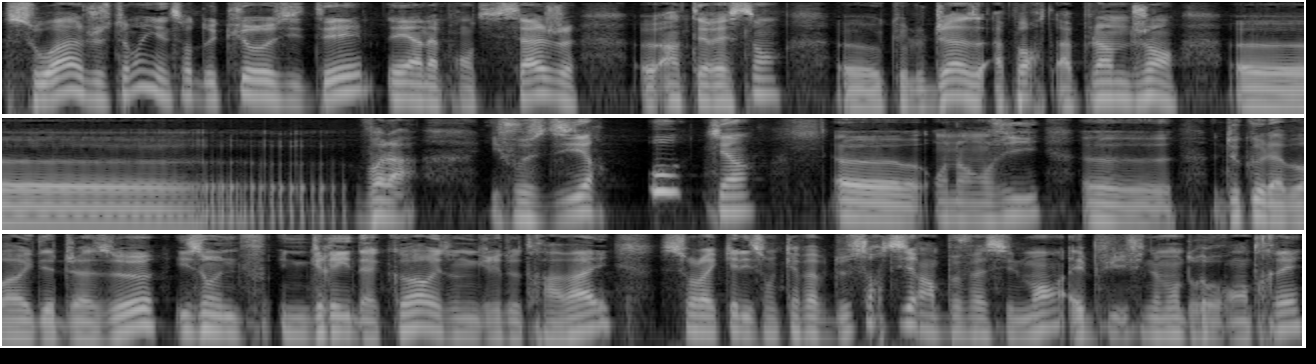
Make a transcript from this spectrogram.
Soit justement il y a une sorte de curiosité et un apprentissage euh, intéressant euh, que le jazz apporte à plein de gens. Euh, voilà, il faut se dire oh tiens euh, on a envie euh, de collaborer avec des jazzeux. Ils ont une, une grille d'accord, ils ont une grille de travail sur laquelle ils sont capables de sortir un peu facilement et puis finalement de rentrer,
